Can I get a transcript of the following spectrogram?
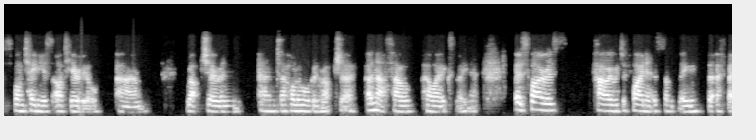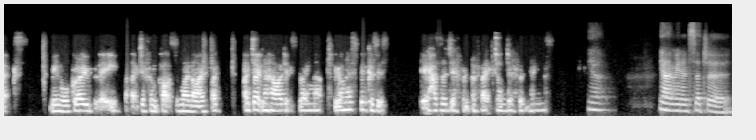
spontaneous arterial um, rupture and and a hollow organ rupture, and that's how how I explain it. As far as how I would define it as something that affects me more globally, like different parts of my life, I I don't know how I'd explain that to be honest, because it's it has a different effect on different things. Yeah. Yeah, I mean, it's such a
